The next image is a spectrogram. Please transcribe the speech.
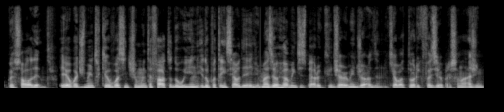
o pessoal lá dentro. Eu admito que eu vou sentir muita falta do Win e do potencial dele, mas eu realmente espero que o Jeremy Jordan, que é o ator que fazia o personagem,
